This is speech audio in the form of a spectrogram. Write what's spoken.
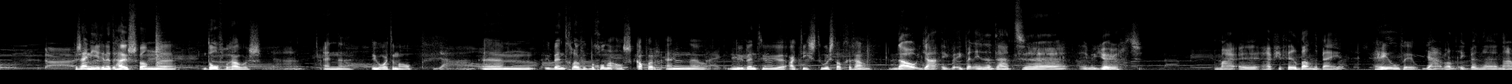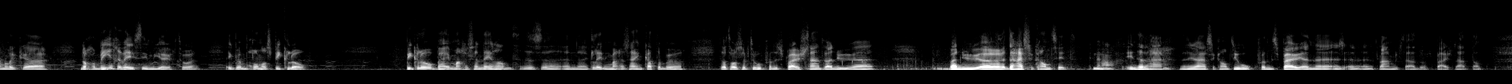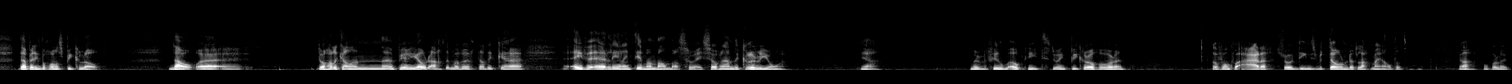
Daar We zijn hier in het huis van eh, Dolf Brouwers. Ja, En eh, u hoort hem al. ja. Ehm, u bent geloof ik begonnen als kapper en eh, nu bent u eh, artiest. Hoe is dat gegaan? Nou ja, ik, ben- ik ben inderdaad eh, in mijn jeugd. Maar heb je veel banden bij je? Heel veel. Ja, want ik ben namelijk nogal meer geweest in mijn jeugd hoor. Ik ben begonnen als piccolo. Piccolo bij Magazijn Nederland. Dat is een kledingmagazijn, Kattenburg. Dat was op de hoek van de Spuistraat, waar nu, waar nu eh, de Haagse krant zit. In Den Haag. In Den Haag, de Haagse krant, die hoek van de Spui en, eh en, en, Vlaamingstraat, of Spuistraat dan. Daar ben ik begonnen als piccolo. Nou, eh, toen had ik al een, een periode achter mijn rug dat ik even leerling timmerman was geweest, zogenaamde krullenjongen. Ja. Maar dat beviel me ook niet. Toen ben ik piccolo geworden. Dat vond ik wel aardig, zo'n dienstbetoon, dat lag mij altijd. Ja, vond ik wel leuk.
